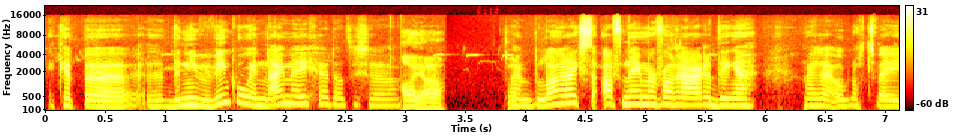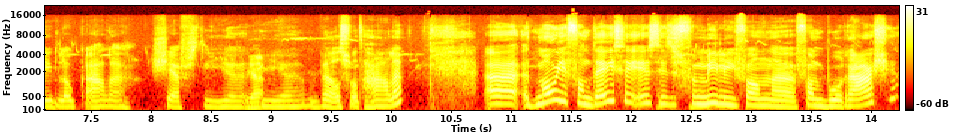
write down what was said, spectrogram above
Ik heb de nieuwe winkel in Nijmegen. Dat is oh ja. Mijn belangrijkste afnemer van rare dingen. Maar er zijn ook nog twee lokale chefs die, uh, Ja. die uh, wel eens wat halen. Uh, het mooie van deze is, dit is familie van, van borage.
